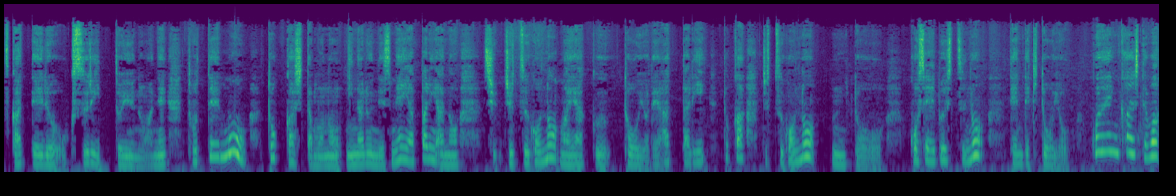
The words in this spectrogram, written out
使っているお薬というのはね、とても特化したものになるんですね。やっぱりあの、術後の麻薬投与であったりとか、術後の、うんと、抗生物質の点滴投与これに関しては、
